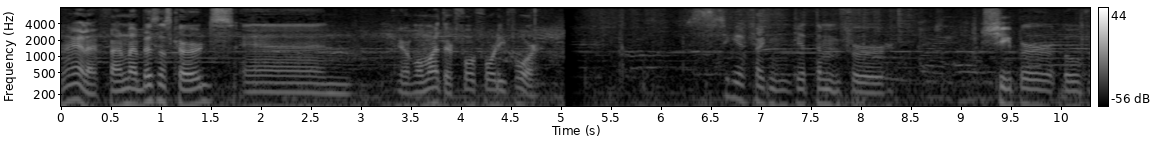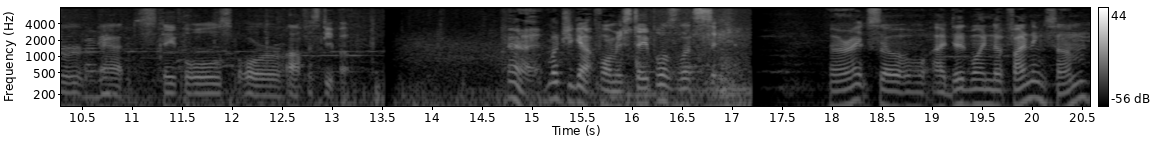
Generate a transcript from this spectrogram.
Alright, I found my business cards, and here at Walmart they're 444. See if I can get them for cheaper over at Staples or Office Depot. Alright, what you got for me, Staples? Let's see. Alright, so I did wind up finding some,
